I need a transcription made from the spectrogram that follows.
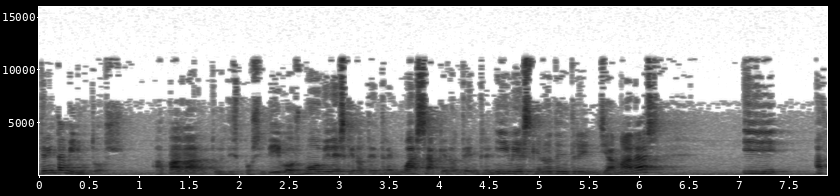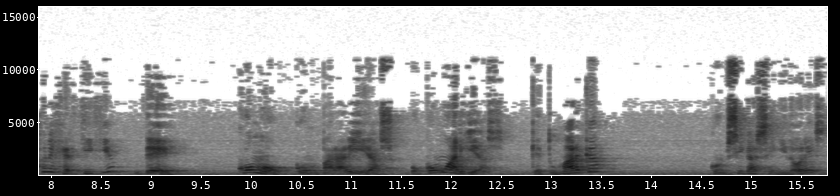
30 minutos. Apaga tus dispositivos móviles, que no te entren WhatsApp, que no te entren emails, que no te entren llamadas y haz un ejercicio de cómo compararías o cómo harías que tu marca consiga seguidores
